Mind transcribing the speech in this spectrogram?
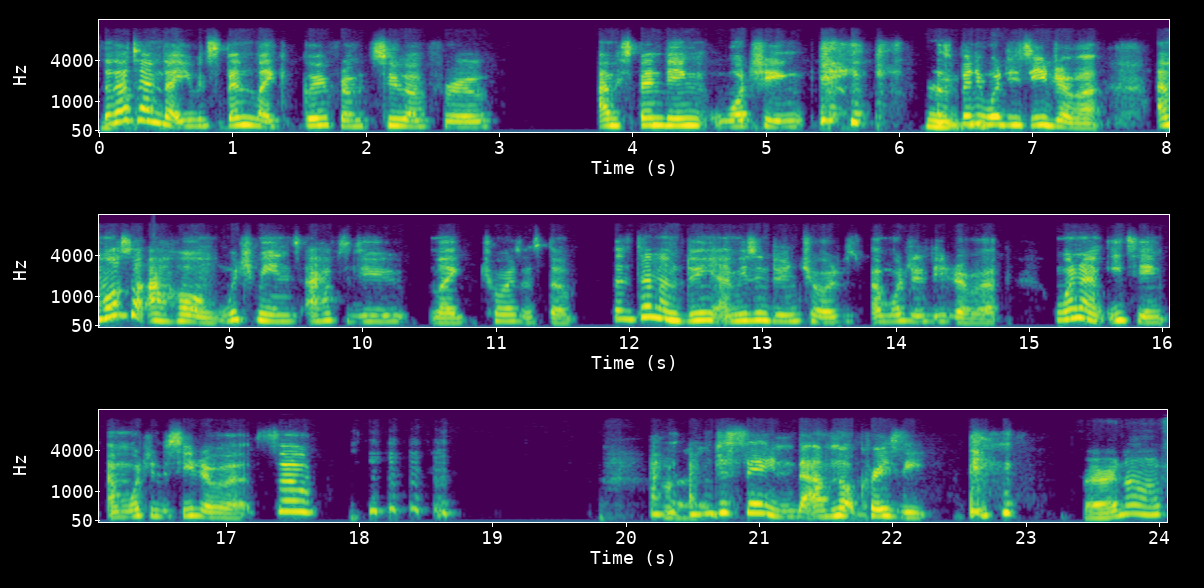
So that time that you would spend like going from to and fro, I'm spending watching, I'm spending watching C drama. I'm also at home, which means I have to do like chores and stuff. So the time I'm doing, I'm using doing chores. I'm watching C drama. When I'm eating, I'm watching the C drama. So I'm, Alright. I'm just saying that I'm not crazy. Fair enough.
